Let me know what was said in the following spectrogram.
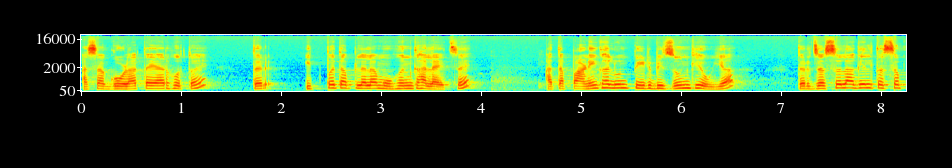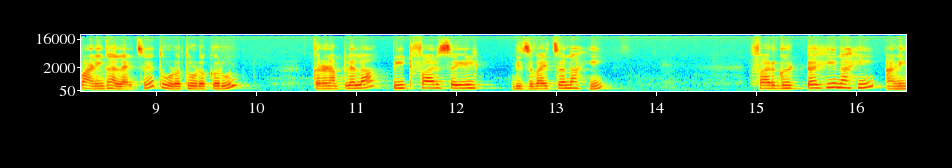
असा गोळा तयार होतो आहे तर इतपत आपल्याला मोहन घालायचं आहे आता पाणी घालून पीठ भिजवून घेऊया. तर जसं लागेल तसं पाणी घालायचं आहे थोडं थोडं करून. कारण आपल्याला पीठ फार सैल भिजवायचं नाही. फार घट्टही नाही आणि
